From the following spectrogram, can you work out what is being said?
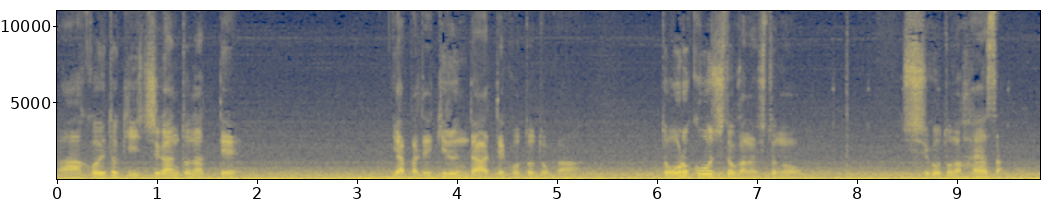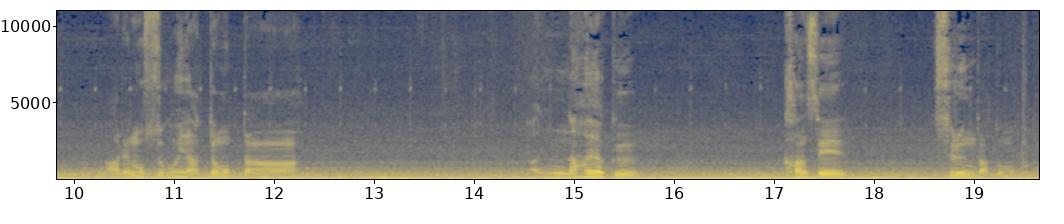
ああこういう時一丸となってやっぱできるんだってこととか道路工事とかの人の仕事の速さあれもすごいなって思ったな。あんな早く完成するんだと思って。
